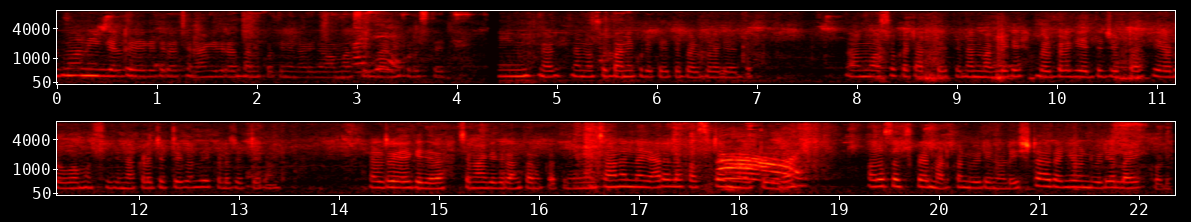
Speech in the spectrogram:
ಗುಡ್ ಮಾರ್ನಿಂಗ್ ಎಲ್ಲರೂ ಹೇಗಿದ್ದೀರಾ? ಚೆನ್ನಾಗಿದ್ದೀರಾ ಅಂತ ಅನ್ಕೋತೀನಿ ನೋಡಿ. ನಮ್ಮ ಅಮ್ಮ ಹಸು ಬಾನಿ ಕುಡಿಸ್ತೈತೆ. ನೋಡಿ ನಮ್ಮ ಹಸು ಬಾನಿ ಕುಡಿತೈತೆ ಬೆಳ ಬೆಳಗ್ಗೆ ಎದ್ದು. ನಮ್ಮ ಹಸು ಕಟ್ಟಾಗ್ತೈತೆ ನನ್ನ ಮಗಳಿಗೆ ಬೆಳ ಬೆಳಗ್ಗೆ ಎದ್ದು ಜುಟ್ಟು ಹಾಕಿ ಎರಡು ಹೂವು ಮುಗಿಸಿದ್ದೀನಿ ಆ ಕಡೆ ಜುಟ್ಟಿಗೊಂದು ಈ ಕಡೆ ಜುಟ್ಟಿಗೊಂದು ಎಲ್ಲರೂ ಹೇಗಿದ್ದೀರಾ? ಚೆನ್ನಾಗಿದ್ದೀರಾ ಅಂತ ಅನ್ಕೋತೀನಿ. ನನ್ನ ಚಾನಲ್ನ ಯಾರೆಲ್ಲ ಫಸ್ಟ್ ಟೈಮ್ ನೋಡ್ತಿದ್ದೀರಾ ಅವರು ಸಬ್ಸ್ಕ್ರೈಬ್ ಮಾಡ್ಕೊಂಡು ವಿಡಿಯೋ ನೋಡಿ. ಇಷ್ಟ ಆದಂಗೆ ಒಂದು ವಿಡಿಯೋ ಲೈಕ್ ಕೊಡಿ.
